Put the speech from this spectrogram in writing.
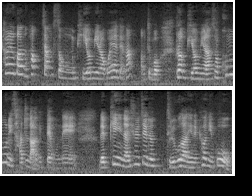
혈관 확장성 비염이라고 해야 되나? 아무튼 뭐 그런 비염이라서 콧물이 자주 나기 때문에 냅킨이나 휴지를 들고 다니는 편이고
